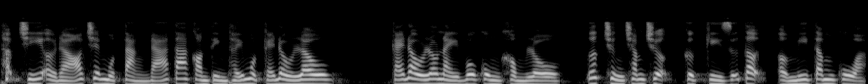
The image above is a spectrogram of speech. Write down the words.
Thậm chí ở đó trên một tảng đá ta còn tìm thấy một cái đầu lâu. Cái đầu lâu này vô cùng khổng lồ, ước chừng trăm trượng, cực kỳ dữ tợn, ở mi tâm của.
